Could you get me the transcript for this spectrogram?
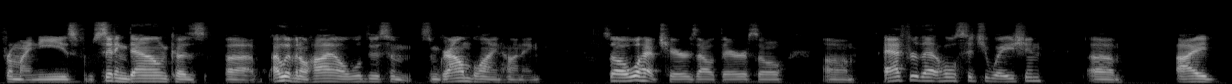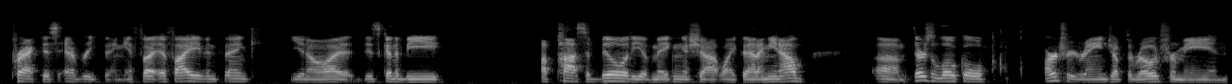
from my knees, from sitting down, because uh, I live in Ohio. We'll do some some ground blind hunting, so we'll have chairs out there. So um, after that whole situation, um, I practice everything. If I if I even think you know I, it's going to be a possibility of making a shot like that, I mean I'll um, there's a local archery range up the road from me, and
